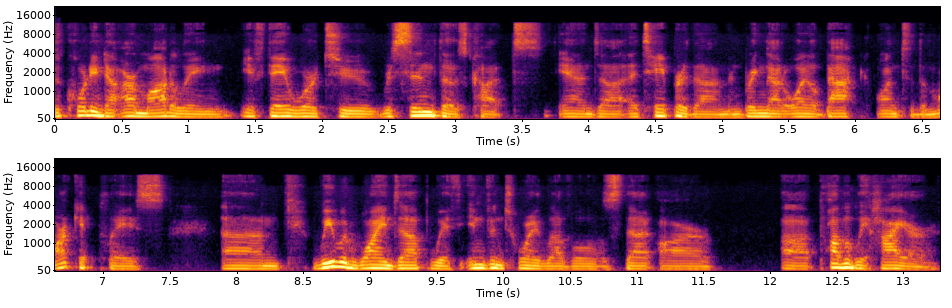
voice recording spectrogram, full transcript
according to our modeling, if they were to rescind those cuts and uh, taper them and bring that oil back onto the marketplace, um, we would wind up with inventory levels that are uh, probably higher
